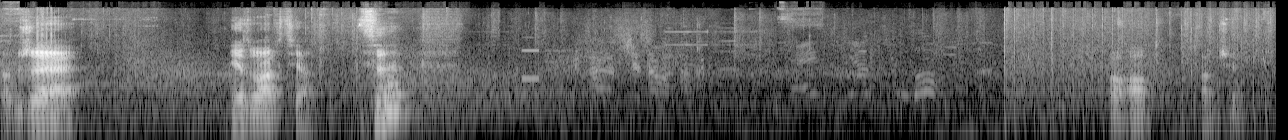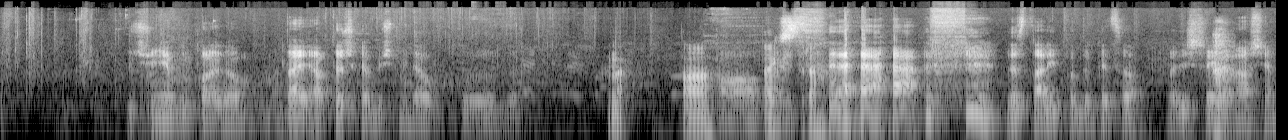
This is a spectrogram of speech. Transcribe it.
Dobrze. Niezła akcja. Co? O, o, mam cię. Nic się nie bój kolegą. Daj apteczkę byś mi dał. Kurde. No. O, O, ekstra. Dostali po dupie, co? 21,8.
